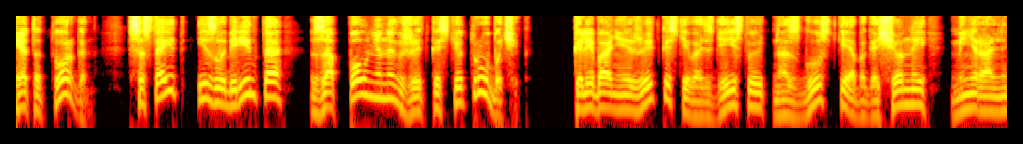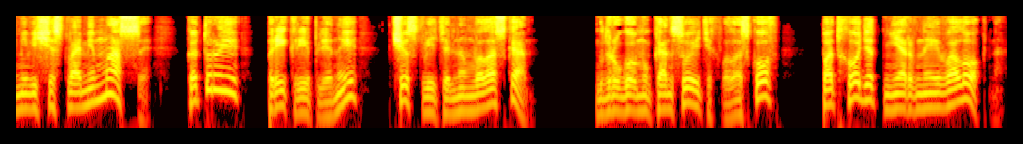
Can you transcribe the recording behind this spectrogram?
Этот орган состоит из лабиринта заполненных жидкостью трубочек. Колебания жидкости воздействуют на сгустки, обогащенные минеральными веществами массы, которые прикреплены к чувствительным волоскам. К другому концу этих волосков подходят нервные волокна.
